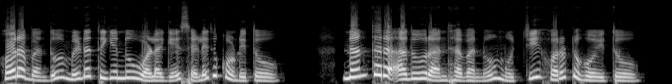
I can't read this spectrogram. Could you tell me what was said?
ಹೊರಬಂದು ಮಿಡತೆಯನ್ನು ಒಳಗೆ ಸೆಳೆದುಕೊಂಡಿತು. ನಂತರ ಅದು ರಂಧ್ರವನ್ನು ಮುಚ್ಚಿ ಹೊರಟು ಹೋಯಿತು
